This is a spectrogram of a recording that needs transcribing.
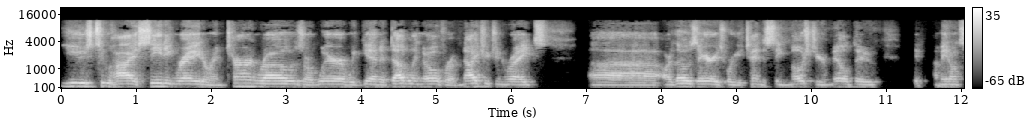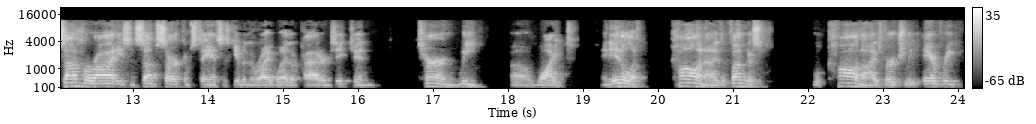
use too high a seeding rate or in turn rows or where we get a doubling over of nitrogen rates uh, are those areas where you tend to see most of your mildew. I mean, on some varieties and some circumstances, given the right weather patterns, it can turn wheat uh, white and it'll colonize, the fungus will colonize virtually every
